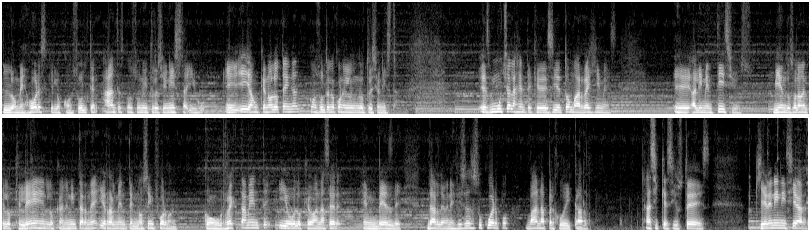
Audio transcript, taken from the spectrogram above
lo mejor es que lo consulten antes con su nutricionista y, y aunque no lo tengan, consúltenlo con el nutricionista. Es mucha la gente que decide tomar regímenes eh, alimenticios, viendo solamente lo que leen, lo que ven en internet y realmente no se informan correctamente y o lo que van a hacer en vez de darle beneficios a su cuerpo, van a perjudicarlo. Así que si ustedes quieren iniciar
